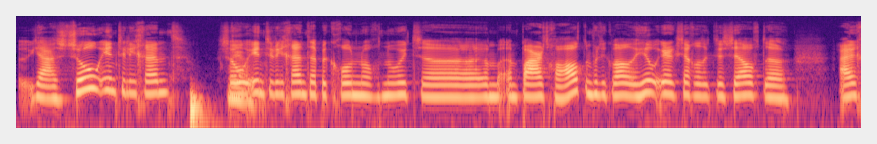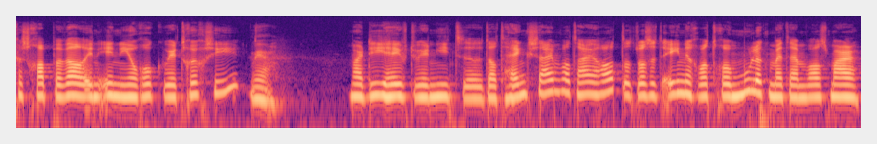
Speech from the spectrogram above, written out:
ja, zo intelligent. Zo Ja. intelligent heb ik gewoon nog nooit eh, een, een paard gehad. Dan moet ik wel heel eerlijk zeggen dat ik dezelfde eigenschappen wel in Indian Rock weer terugzie. Ja, Maar die heeft weer niet eh, dat Henk zijn wat hij had. Dat was het enige wat gewoon moeilijk met hem was. Maar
